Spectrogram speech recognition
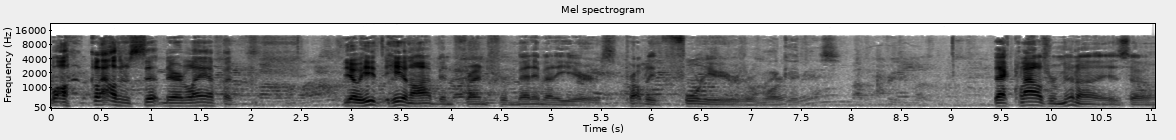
while Clouser's sitting there laughing. You know, he, he and I have been friends for many, many years, probably 40 years or more. Goodness. That Clouser Minnow is uh,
